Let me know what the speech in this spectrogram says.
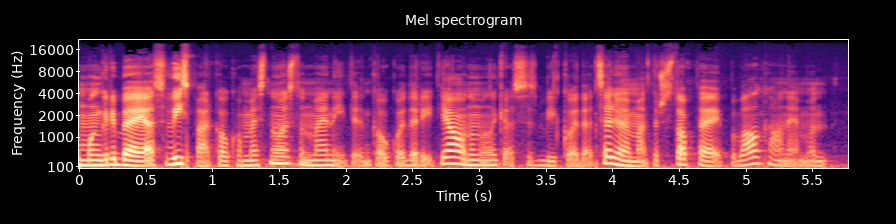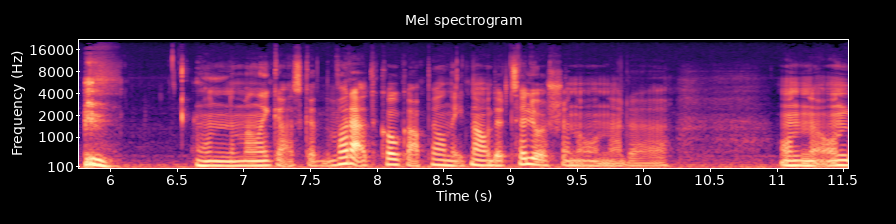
Man gribējās vispār kaut ko mest nost un mainīt, un kaut ko darīt jaunu. Man liekas, es biju kaut kādā ceļojumā, tur stopēju pa Balkāniem. Un, Un man liekas, ka varētu kaut kā pelnīt naudu ar ceļošanu un ar uh, un, un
